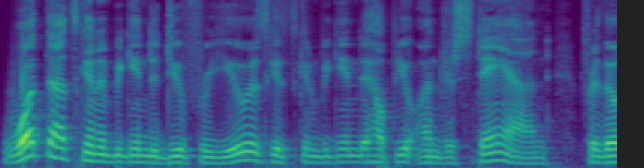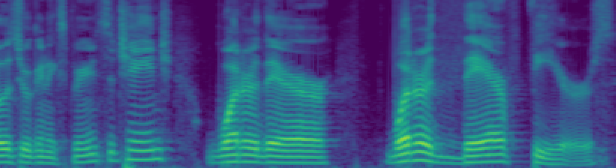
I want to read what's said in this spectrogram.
what that's going to begin to do for you is it's going to begin to help you understand for those who are going to experience the change what are their what are their fears?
